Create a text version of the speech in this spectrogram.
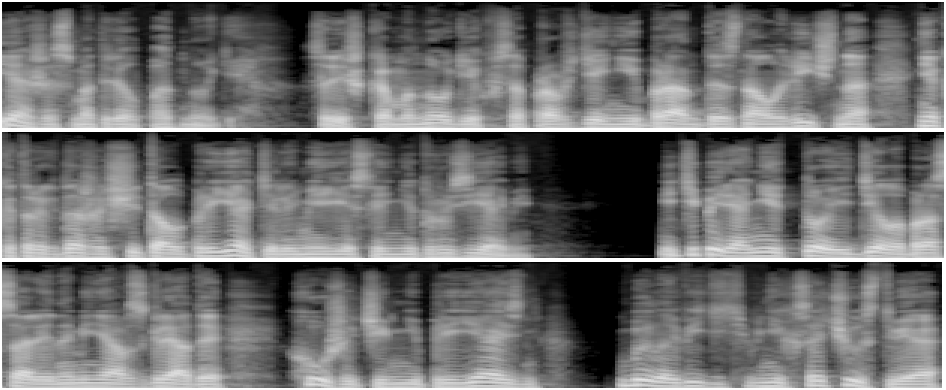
Я же смотрел под ноги. Слишком многих в сопровождении Бранды знал лично, некоторых даже считал приятелями, если не друзьями. И теперь они то и дело бросали на меня взгляды. Хуже, чем неприязнь, было видеть в них сочувствие.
